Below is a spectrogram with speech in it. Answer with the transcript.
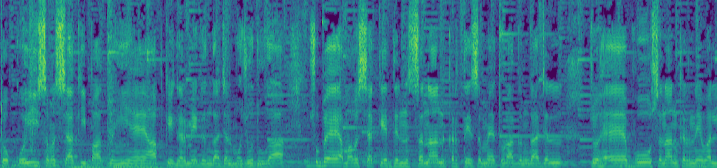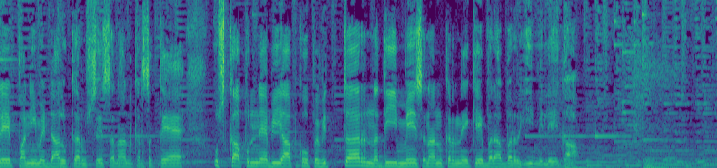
तो कोई समस्या की बात नहीं है। आपके घर में गंगा जल मौजूद होगा। सुबह अमावस्या के दिन स्नान करते समय थोड़ा गंगा जल जो है, वो स्नान करने वाले पानी में डालकर उससे स्नान कर सकते हैं। उसका पुण्य भी आपको पवित्र नदी में स्नान करने के बराबर ही मिलेगा।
